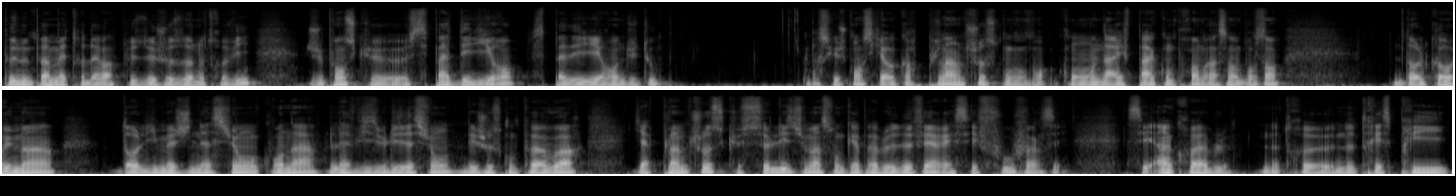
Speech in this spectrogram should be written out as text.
peut nous permettre d'avoir plus de choses dans notre vie. Je pense que c'est pas délirant, c'est pas délirant du tout. Parce que je pense qu'il y a encore plein de choses qu'on n'arrive pas à comprendre à 100% dans le corps humain, dans l'imagination qu'on a, la visualisation des choses qu'on peut avoir. Il y a plein de choses que seuls les humains sont capables de faire et c'est fou, enfin, c'est incroyable. Notre, notre esprit,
